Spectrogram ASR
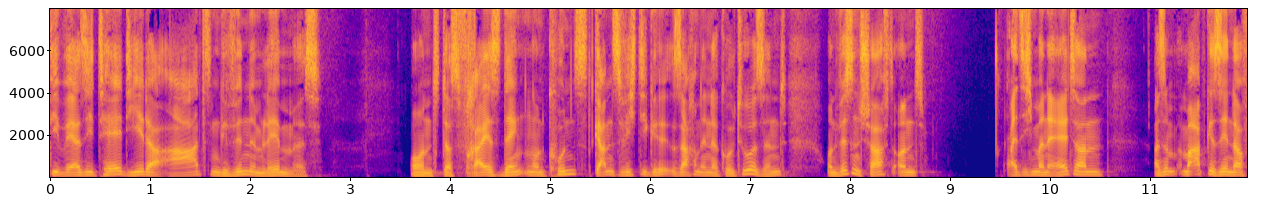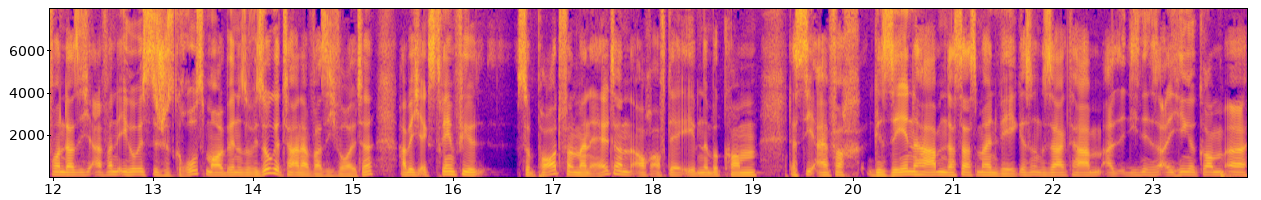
Diversität jeder Art ein Gewinn im Leben ist. Und dass freies Denken und Kunst ganz wichtige Sachen in der Kultur sind und Wissenschaft. Und als ich meine Eltern, also mal abgesehen davon, dass ich einfach ein egoistisches Großmaul bin und sowieso getan habe, was ich wollte, habe ich extrem viel Support von meinen Eltern auch auf der Ebene bekommen, dass die einfach gesehen haben, dass das mein Weg ist und gesagt haben, also die sind jetzt auch nicht hingekommen, äh,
